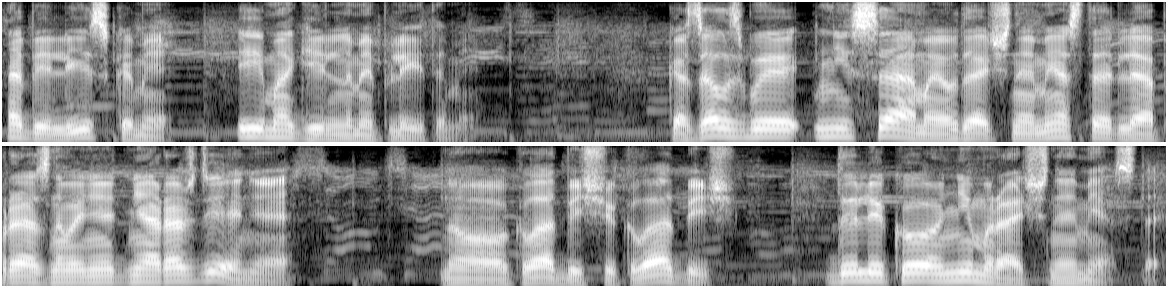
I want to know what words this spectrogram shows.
обелисками и могильными плитами. Казалось бы, не самое удачное место для празднования дня рождения, но кладбище кладбищ далеко не мрачное место.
